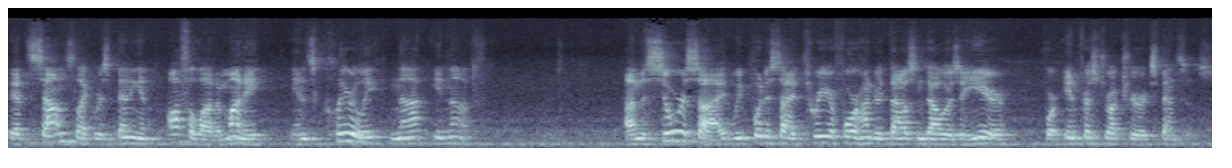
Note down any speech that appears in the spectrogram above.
That sounds like we're spending an awful lot of money, and it's clearly not enough. On the sewer side, we put aside three or four hundred thousand dollars a year for infrastructure expenses,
